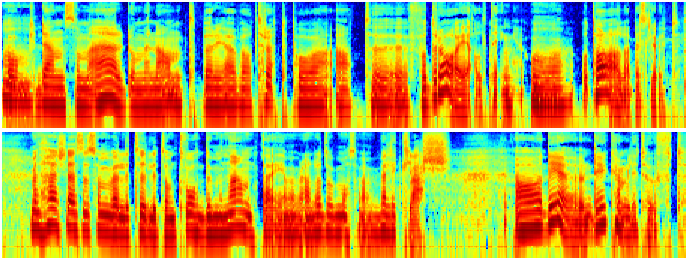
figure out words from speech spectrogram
Mm. Och den som är dominant börjar vara trött på att uh, få dra i allting och, mm. och, ta alla beslut. Men här känns det som väldigt tydligt om två dominanta är med varandra, då måste man väldigt clash. Ja, det, det kan bli tufft.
